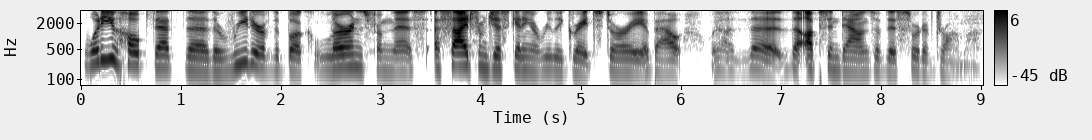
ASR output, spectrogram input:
What do you hope that the the reader of the book learns from this, aside from just getting a really great story about uh, the the ups and downs of this sort of drama?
